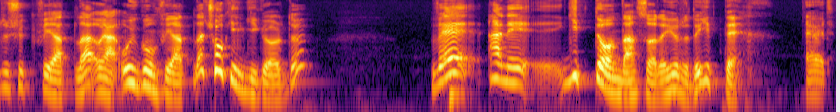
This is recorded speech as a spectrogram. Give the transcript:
Düşük fiyatla yani uygun fiyatla çok ilgi gördü. Ve hani gitti ondan sonra yürüdü gitti. Evet.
